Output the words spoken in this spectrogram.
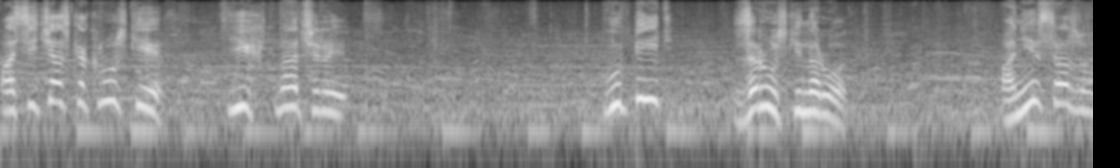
А сейчас, как русские их начали лупить за русский народ, они сразу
